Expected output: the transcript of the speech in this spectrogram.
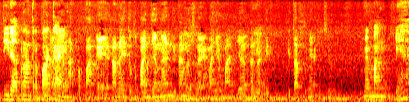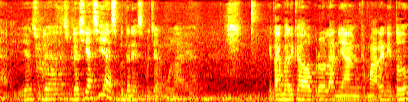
tidak pernah terpakai. pernah kepake karena itu kepanjangan kita nggak Iya. suka yang panjang-panjang karena Iya. kita, kita punya kecil. Memang ya ya sudah sudah sia-sia sebenarnya sejak mulai ya. Kita kembali ke obrolan yang kemarin itu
